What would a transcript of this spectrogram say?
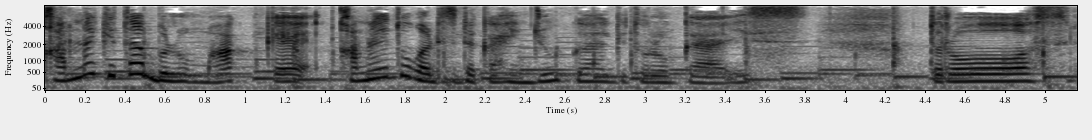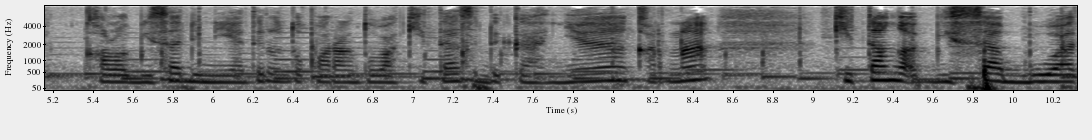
karena kita belum make karena itu nggak disedekahin juga gitu loh guys. Terus kalau bisa diniatin untuk orang tua kita sedekahnya karena kita nggak bisa buat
